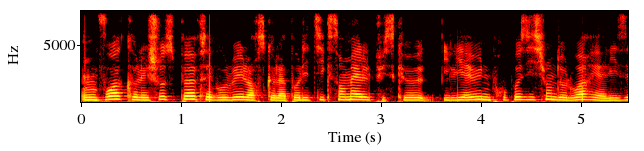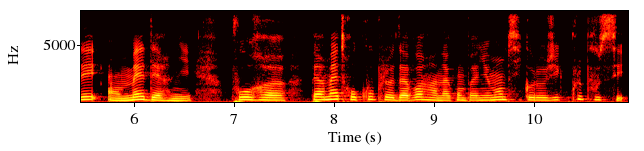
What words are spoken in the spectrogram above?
On voit que les choses peuvent évoluer lorsque la politique s'en mêle, puisqu'il y a eu une proposition de loi réalisée en mai dernier pour euh, permettre aux couples d'avoir un accompagnement psychologique plus poussé,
